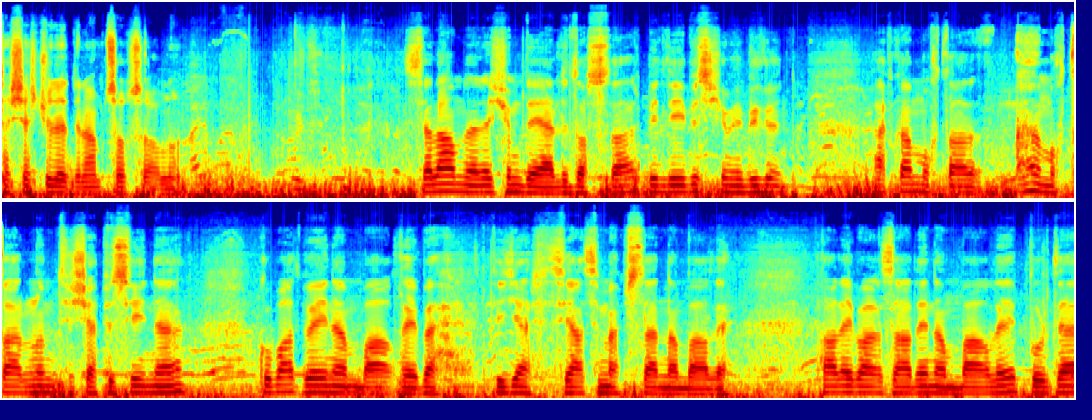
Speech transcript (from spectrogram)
Təşəkkür edirəm, çox sağ olun. Selamünaleyküm değerli dostlar. Bildiğimiz kimi bir gün Əfqan Muxtar Muxtarının təşəbbüsü ilə Qubad bəy bağlı və digər siyasi məhbuslarla bağlı Talib Bağzadə ilə bağlı burada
